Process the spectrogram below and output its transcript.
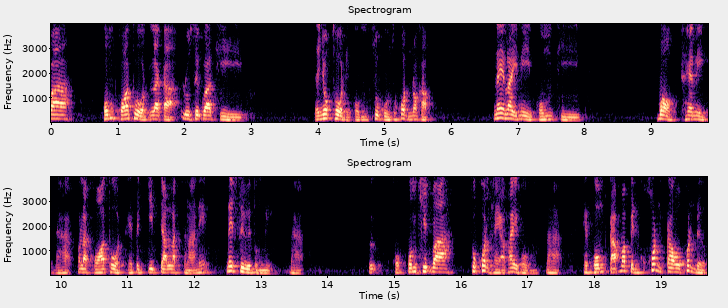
ว่า ผมขอโทษแล้วก็รู้สึกว่าทีจะยกโทษให้ผมสุขุมสุขคนเนาะครับ ในไรนี่ผมทีบอกแค่นี้นะฮะเวลาขอโทษให้เป็นจิตจันลักษณะนี้ในสื่อตรงนี้นะฮะผมคิดว่าทุกคนให้อภัยผมนะฮะให้ผมกลับมาเป็นคนเก่าคนเดิม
